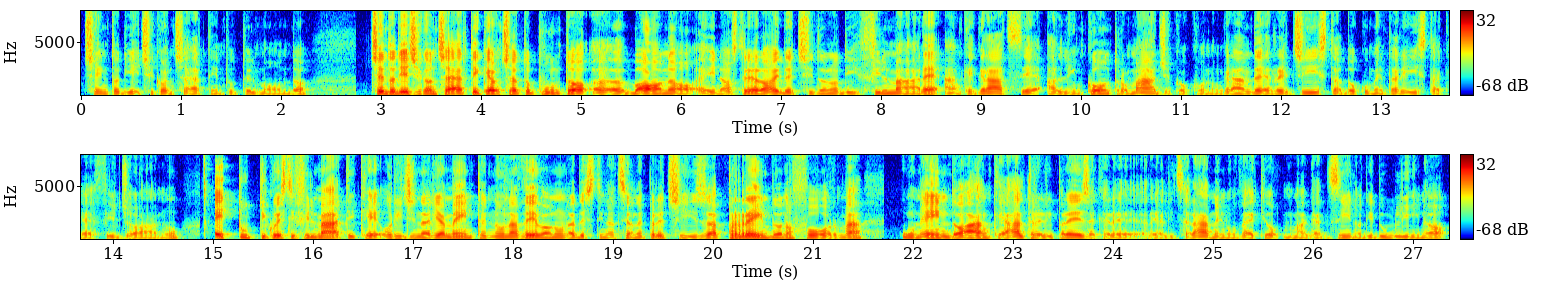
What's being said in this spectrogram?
110 concerti in tutto il mondo, 110 concerti che a un certo punto eh, Bono e i nostri eroi decidono di filmare, anche grazie all'incontro magico con un grande regista, documentarista che è Phil Joannou, e tutti questi filmati che originariamente non avevano una destinazione precisa prendono forma unendo anche altre riprese che re- realizzeranno in un vecchio magazzino di Dublino,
